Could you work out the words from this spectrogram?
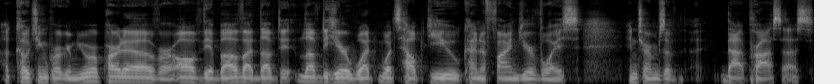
a coaching program you were a part of or all of the above? I'd love to love to hear what what's helped you kind of find your voice in terms of that process.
